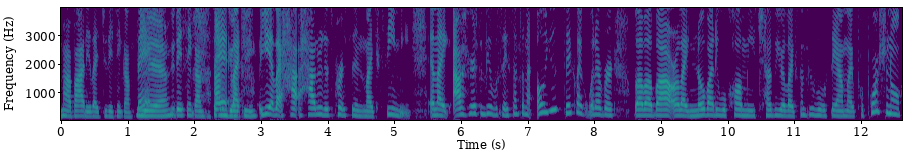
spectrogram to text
my body. Like, do they think I'm fat? Yeah. Do they think I'm fat I'm fat? Like, guilty. yeah, like how how do this person like see me? And like I'll hear some people say something like, "Oh, you thick," like whatever, blah blah blah, or like nobody will call me chubby, or like some people will say I'm like proportional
